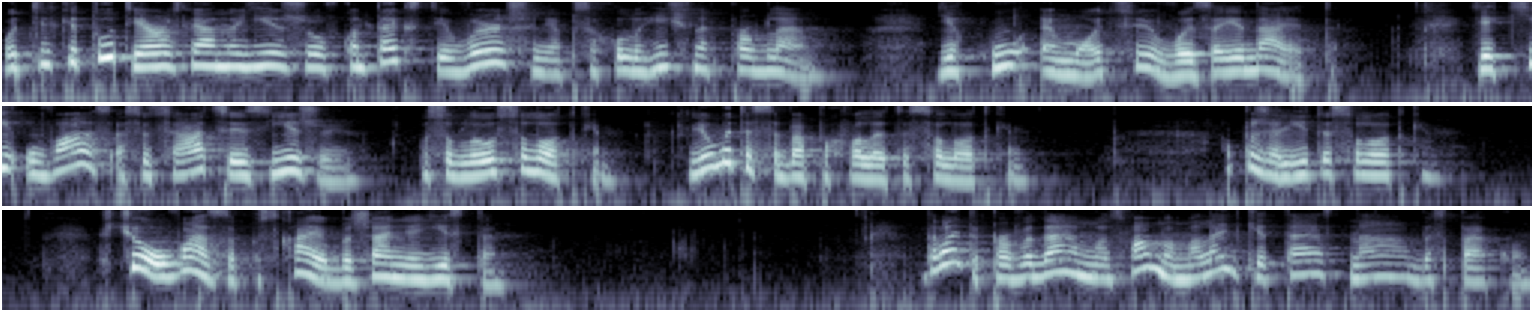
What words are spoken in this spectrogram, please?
От тільки тут я розгляну їжу в контексті вирішення психологічних проблем, яку емоцію ви заїдаєте. Які у вас асоціації з їжею, особливо солодким? Любите себе похвалити солодким? А пожаліти солодким? Що у вас запускає бажання їсти? Давайте проведемо з вами маленький тест на безпеку.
